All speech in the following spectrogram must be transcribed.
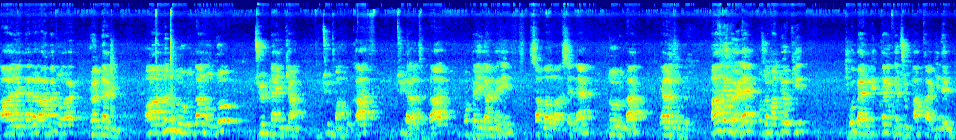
alemlere rahmet olarak gönderdim. Anın nurundan oldu cümle imkan. Bütün mahlukat, bütün yaratıklar o peygamberin sallallahu aleyhi ve sellem nurundan yaratıldı. Madem öyle o zaman diyor ki bu benlikten geçip hatta gidelim.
